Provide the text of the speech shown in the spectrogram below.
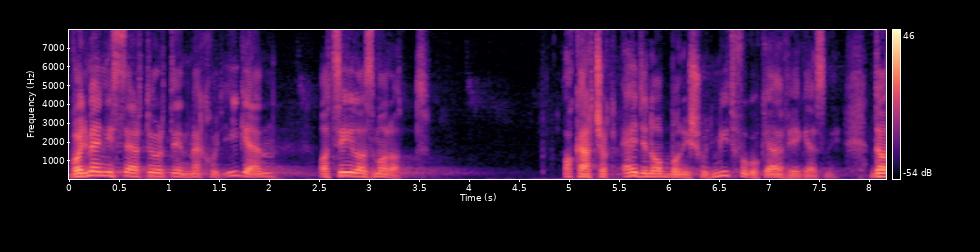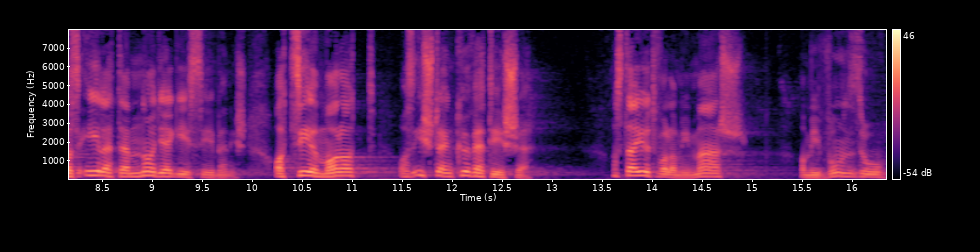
Vagy mennyiszer történt meg, hogy igen, a cél az maradt. Akár csak egy napban is, hogy mit fogok elvégezni. De az életem nagy egészében is. A cél maradt az Isten követése. Aztán jött valami más, ami vonzó,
